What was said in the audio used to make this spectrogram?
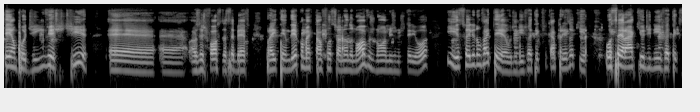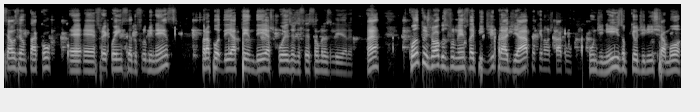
tempo de investir é, é, aos esforços da CBF para entender como é que estavam funcionando novos nomes no exterior, e isso ele não vai ter. O Diniz vai ter que ficar preso aqui. Ou será que o Diniz vai ter que se ausentar com é frequência do Fluminense para poder atender as coisas da seleção brasileira? Né? Quantos jogos o Fluminense vai pedir para adiar porque não está com, com o Diniz ou porque o Diniz chamou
